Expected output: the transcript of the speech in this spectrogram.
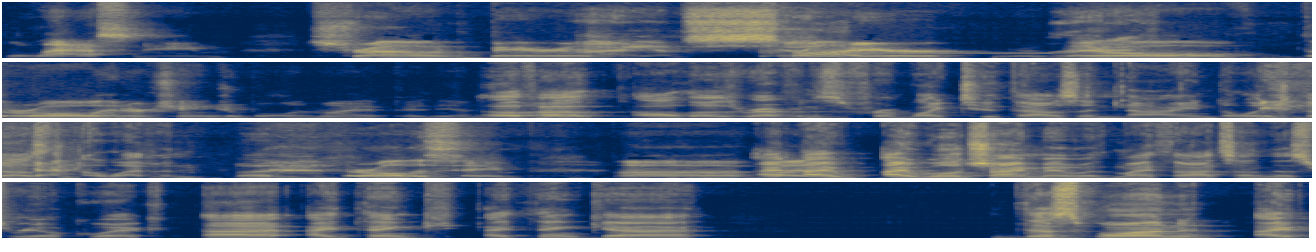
last name. Stroud, Barrett, I am so Pryor. They're all they're all interchangeable in my opinion. I love how all those references from like 2009 to like 2011. But they're all the same. Uh, but I, I, I will chime in with my thoughts on this real quick. Uh, I think I think uh, this one I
